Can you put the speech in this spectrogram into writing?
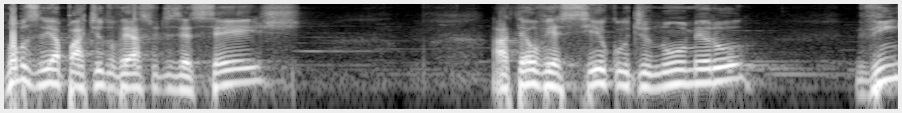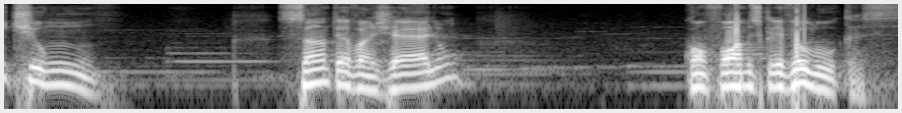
Vamos ler a partir do verso 16 até o versículo de número 21. Santo Evangelho, conforme escreveu Lucas.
